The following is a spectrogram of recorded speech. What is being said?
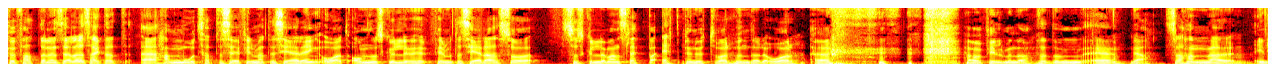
Forfatteren selv har sagt at eh, han motsatte seg filmatisering og at om de skulle filmatisere, så, så skulle man slippe ett minutt hver hundrede år eh, av filmen da. Så, att de, eh, ja. så han har mm. han,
